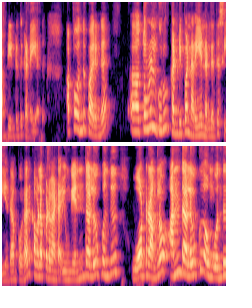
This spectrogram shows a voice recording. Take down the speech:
அப்படின்றது கிடையாது. அப்போ வந்து பாருங்க தொழில் குரு கண்டிப்பாக நிறைய நல்லதை செய்ய தான் போறாரு. கவலைப்பட வேண்டாம். இவங்க எந்த அளவுக்கு வந்து ஓடுறாங்களோ அந்த அளவுக்கு அவங்க வந்து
